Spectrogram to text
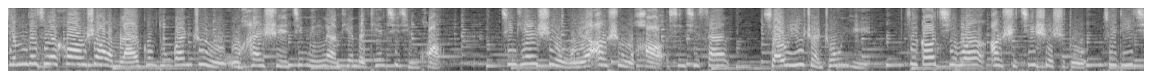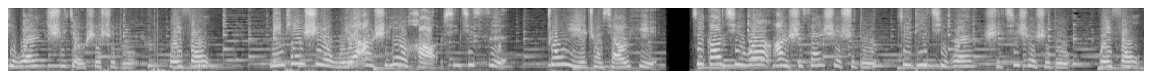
节目的最后，让我们来共同关注武汉市今明两天的天气情况。今天是五月二十五号，星期三，小雨转中雨，最高气温二十七摄氏度，最低气温十九摄氏度，微风。明天是五月二十六号，星期四，中雨转小雨，最高气温二十三摄氏度，最低气温十七摄氏度，微风。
